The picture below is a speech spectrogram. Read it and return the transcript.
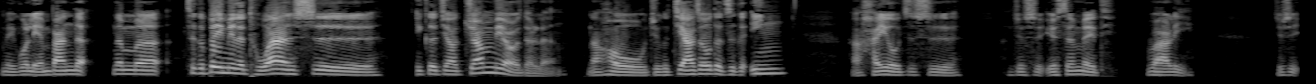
美国联邦的。那么这个背面的图案是一个叫 John Muir 的人，然后这个加州的这个鹰啊，还有就是就是 Yosemite Valley，就是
